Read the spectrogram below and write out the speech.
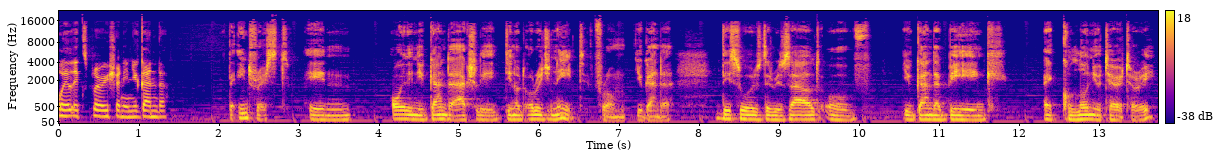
oil exploration in Uganda? The interest in oil in Uganda actually did not originate from Uganda. This was the result of Uganda being a colonial territory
